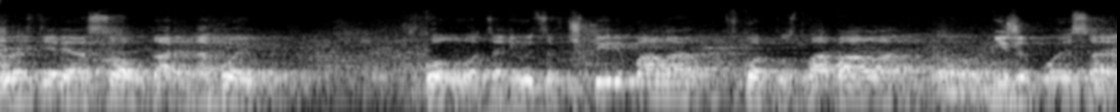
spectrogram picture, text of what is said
В разделе ОСО удары ногой в голову оцениваются в 4 балла, в корпус 2 балла, э, ниже пояса,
